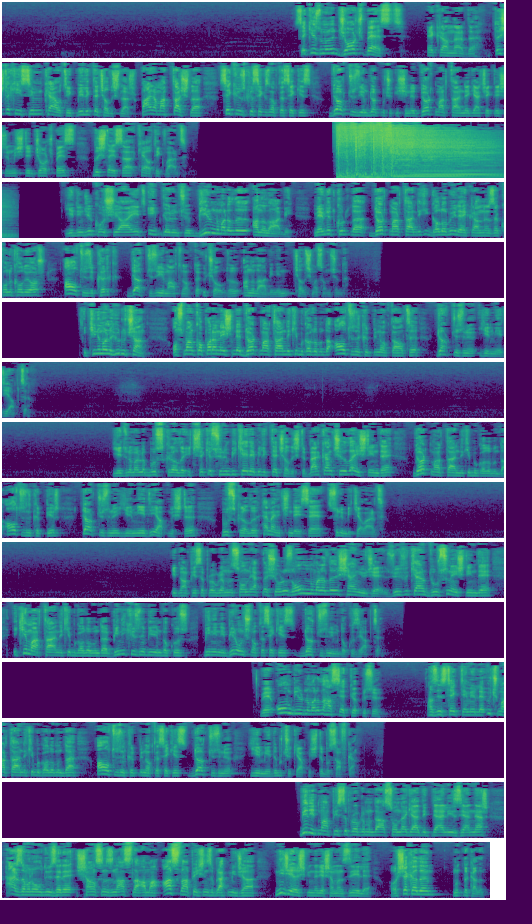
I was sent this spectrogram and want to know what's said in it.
8 numaralı George Best ekranlarda. Dıştaki isim Chaotic birlikte çalıştılar. Bayram Aktaş'la 848.8 424.5 işini 4 Mart tarihinde gerçekleştirmişti George Best. Dışta ise Chaotic vardı. 7. koşuya ait ilk görüntü 1 numaralı Anıl abi. Mevlüt Kurt'la 4 Mart tarihindeki galobuyla ekranlarınıza konuk oluyor. 640 426.3 oldu Anıl abinin çalışma sonucunda. 2 numaralı Hür Uçan. Osman Koparan eşliğinde 4 Mart tarihindeki bu galobunda 641.6 400'ünü 27 yaptı. 7 numaralı Buz Kralı içteki Sülümbike ile birlikte çalıştı. Berkan Çığla eşliğinde 4 Mart tarihindeki bu golubunda 641, 400'ünü 27 yapmıştı. Buz Kralı hemen içinde ise Sülümbike vardı. İdman Piyasa programının sonuna yaklaşıyoruz. 10 numaralı Şen Yüce, Zülfikar Dursun eşliğinde 2 Mart tarihindeki bu galobunda 1200'ünü 1.29, 1000'ini 1.13.8, 400'ünü 29 yaptı. Ve 11 numaralı Hasret Köprüsü. Aziz Tekdemir'le 3 Mart tarihindeki bu golümünde 641.8, 400'ünü 27.5 yapmıştı bu safkan. Bir idman pisti programında sonuna geldik değerli izleyenler. Her zaman olduğu üzere şansınızın asla ama asla peşinizi bırakmayacağı nice yarış günleri yaşamanız dileğiyle. Hoşça kalın, mutlu kalın.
